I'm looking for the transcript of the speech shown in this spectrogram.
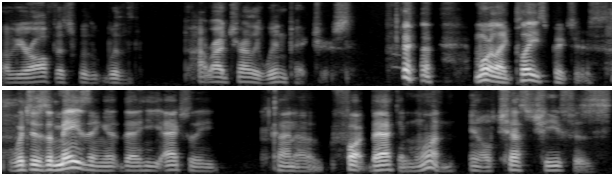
of your office with with Hot Rod Charlie win pictures. More like place pictures, which is amazing that he actually kind of fought back and won. You know, Chess Chief is,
